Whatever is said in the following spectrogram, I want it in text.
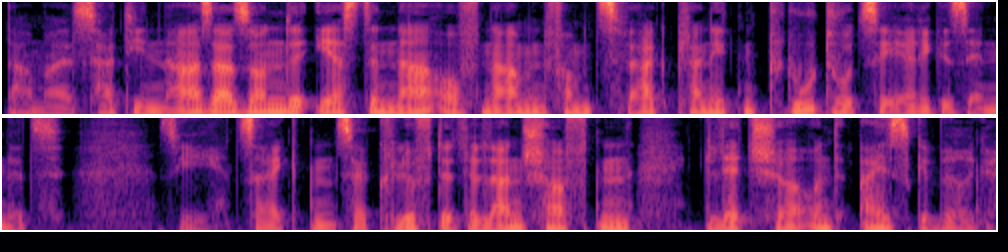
Damals hat die NASA-Sonde erste Nahaufnahmen vom Zwergplaneten Pluto zur Erde gesendet. Sie zeigten zerklüftete Landschaften, Gletscher und Eisgebirge.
